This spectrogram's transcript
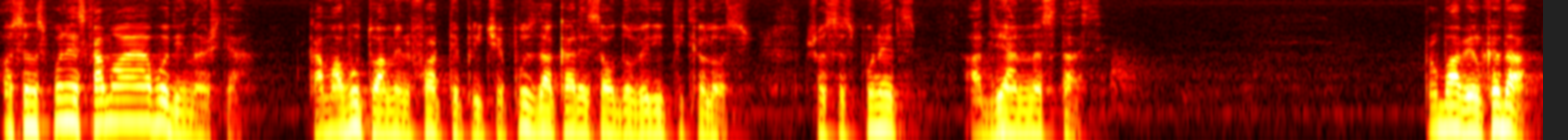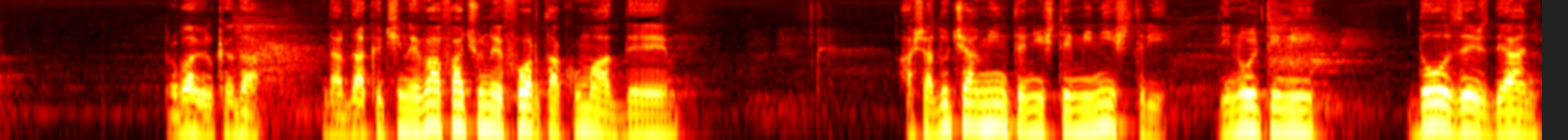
O să-mi spuneți că am mai avut din ăștia. Că am avut oameni foarte pricepuți, dar care s-au dovedit ticăloși. Și o să spuneți Adrian Năstase. Probabil că da. Probabil că da. Dar dacă cineva face un efort acum de a-și aduce aminte niște miniștri din ultimii 20 de ani,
